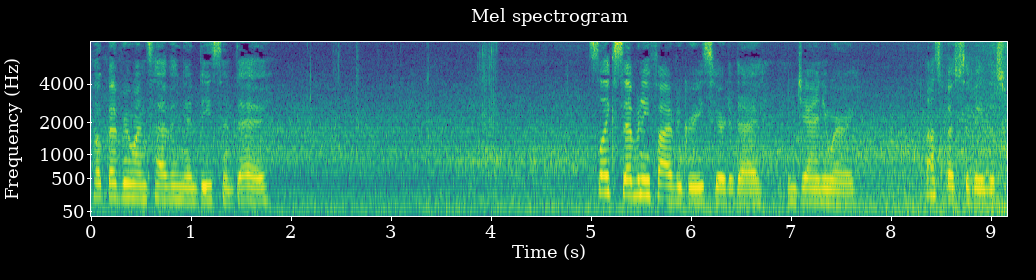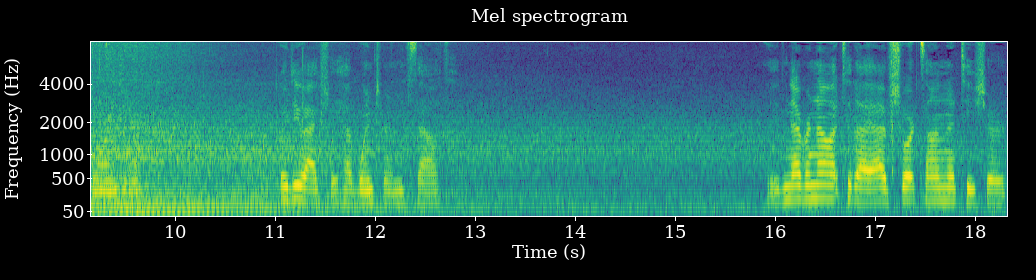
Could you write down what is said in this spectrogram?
Hope everyone's having a decent day. It's like 75 degrees here today in January. Not supposed to be this warm here. We do actually have winter in the south. You'd never know it today. I have shorts on and a t-shirt.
